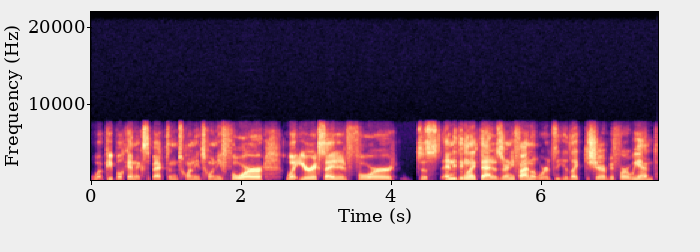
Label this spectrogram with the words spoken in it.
what people can expect in 2024, what you're excited for, just anything like that. Is there any final words that you'd like to share before we end?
